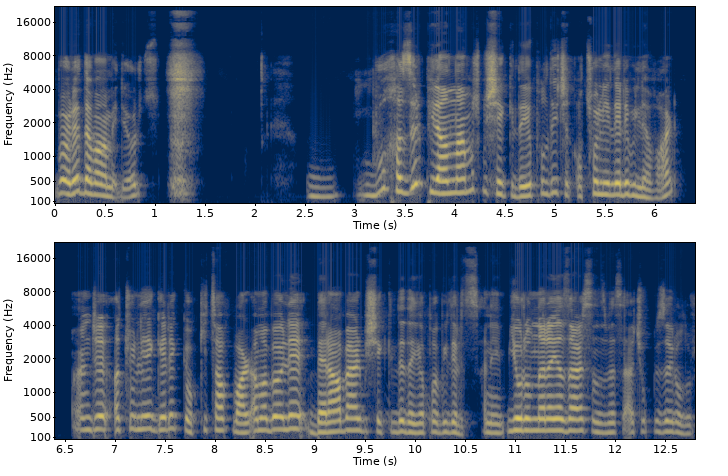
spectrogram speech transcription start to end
Böyle devam ediyoruz. Bu hazır planlanmış bir şekilde yapıldığı için atölyeleri bile var. Bence atölyeye gerek yok. Kitap var ama böyle beraber bir şekilde de yapabiliriz. Hani yorumlara yazarsınız mesela çok güzel olur.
